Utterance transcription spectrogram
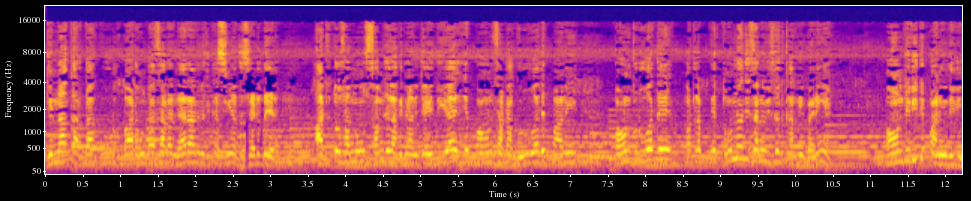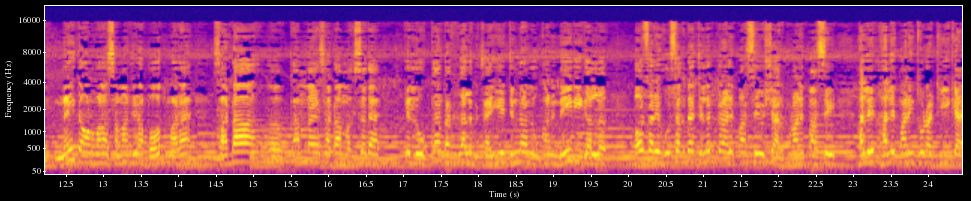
ਜਿੰਨਾ ਘਰ ਦਾ ਕੂੜ ਬਾੜ ਹੁੰਦਾ, ਸਾਰਾ ਨਹਿਰਾਂ ਦੇ ਵਿੱਚ ਕੱਸੀਆਂ ਤੇ ਸਿੱਟਦੇ ਆ। ਅੱਜ ਤੋਂ ਸਾਨੂੰ ਸਮਝ ਲੱਗ ਜਾਣੀ ਚਾਹੀਦੀ ਹੈ ਕਿ ਪਵਨ ਸਾਡਾ ਗੁਰੂ ਆ ਤੇ ਪਾਣੀ ਪਵਨ ਗੁਰੂ ਆ ਤੇ ਮਤਲਬ ਇਹ ਦੋਨਾਂ ਦੀ ਸਾਨੂੰ ਇੱਜ਼ਤ ਕਰਨੀ ਪੈਣੀ ਹੈ। ਆਉਣ ਦੀ ਵੀ ਤੇ ਪਾਣੀ ਦੀ ਵੀ। ਨਹੀਂ ਤਾਂ ਆਉਣ ਵਾਲਾ ਸਮਾਂ ਜਿਹੜਾ ਬਹੁਤ ਮਾੜਾ ਹੈ। ਸਾਡਾ ਕੰਮ ਹੈ, ਸਾਡਾ ਮਕਸਦ ਹੈ ਕਿ ਲੋਕਾਂ ਤੱਕ ਗੱਲ ਪਹੁੰਚਾਈਏ, ਜਿਨ੍ਹਾਂ ਲੋਕਾਂ ਨੇ ਨਹੀਂ ਵੀ ਗੱਲ ਬਹੁਤ ਸਾਰੇ ਹੋ ਸਕਦਾ ਜਲੰਧਰ ਵਾਲੇ ਪਾਸੇ, ਹੁਸ਼ਿਆਰਪੁਰ ਵਾਲੇ ਪਾਸੇ, ਹਲੇ ਹਲੇ ਪਾਣੀ ਥੋੜਾ ਠੀਕ ਹੈ।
